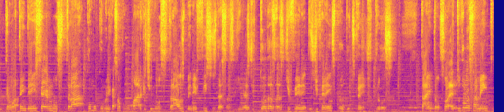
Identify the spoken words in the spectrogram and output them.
Então a tendência é mostrar como comunicação, como marketing, mostrar os benefícios dessas linhas de todas as diferentes, dos diferentes produtos que a gente trouxe, tá? Então só é tudo lançamento.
